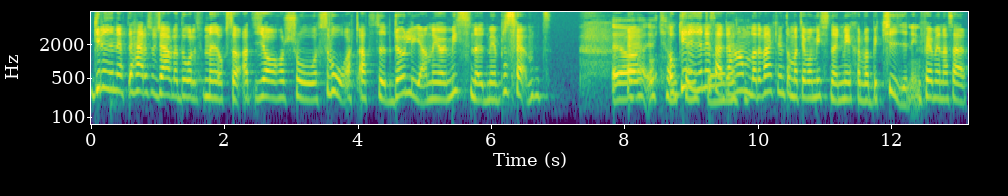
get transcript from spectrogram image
grejen är att det här är så jävla dåligt för mig också att jag har så svårt att typ dölja när jag är missnöjd med en present. Ja, Eh, jag och, kan och grejen är så här, det handlade verkligen inte om att jag var missnöjd med själva bikinin. För jag menar så här,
